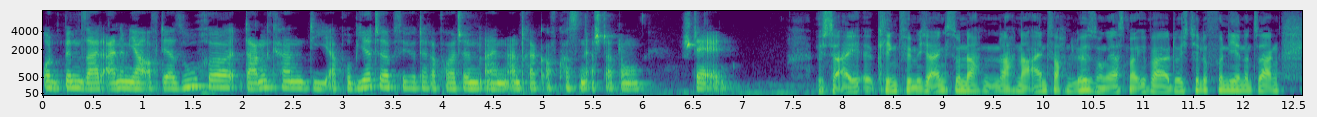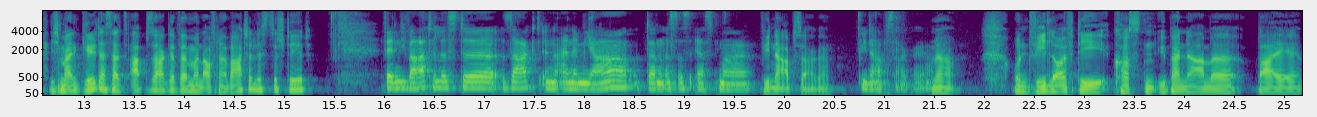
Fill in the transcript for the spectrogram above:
und bin seit einem Jahr auf der Suche, dann kann die approbierte Psychotherapeutin einen Antrag auf Kostenerstattung stellen. Ist ja, klingt für mich eigentlich so nach, nach einer einfachen Lösung. Erstmal überall durchtelefonieren und sagen, ich meine, gilt das als Absage, wenn man auf einer Warteliste steht? Wenn die Warteliste sagt in einem Jahr, dann ist es erstmal. Wie eine Absage. Wie eine Absage, ja. Ja. Und wie läuft die Kostenübernahme bei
